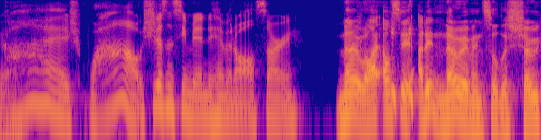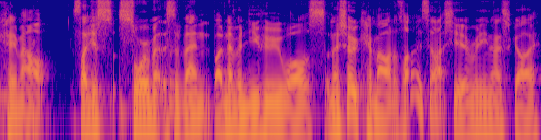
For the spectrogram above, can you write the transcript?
Yeah. Gosh, wow. She doesn't seem into him at all. Sorry. No, I obviously I didn't know him until the show came out. So I just saw him at this event, but I never knew who he was. And the show came out, and I was like, oh, he's actually a really nice guy.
